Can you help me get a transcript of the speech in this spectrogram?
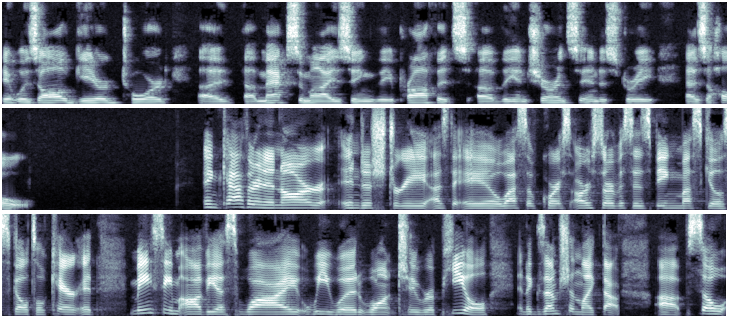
It was all geared toward uh, uh, maximizing the profits of the insurance industry as a whole. And Catherine, in our industry, as the AOS, of course, our services being musculoskeletal care, it may seem obvious why we would want to repeal an exemption like that. Uh, so,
